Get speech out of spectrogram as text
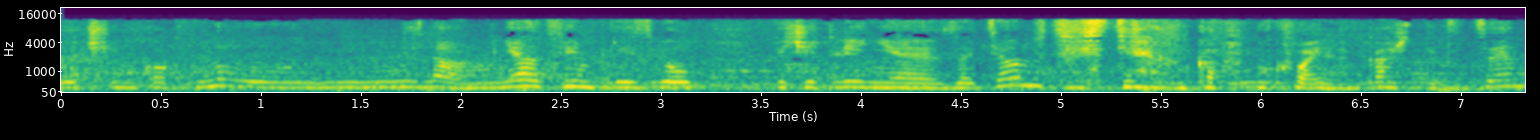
очень как ну, не знаю, у меня фильм произвел впечатление затянутости, буквально каждой сцен.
